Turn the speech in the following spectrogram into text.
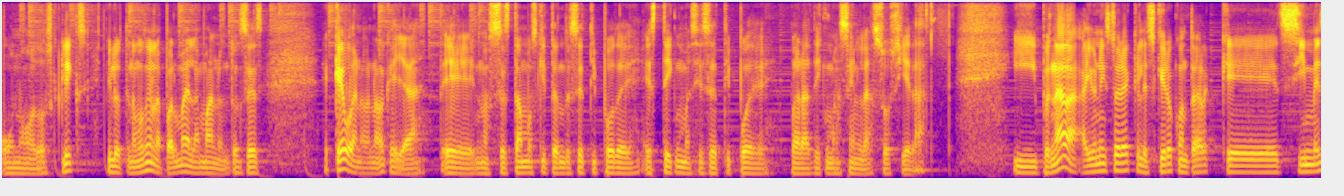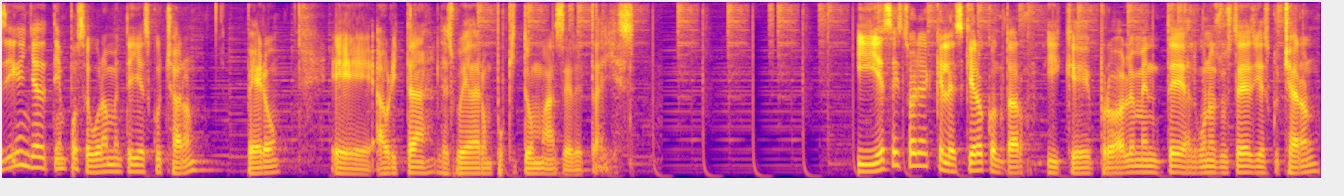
uno o dos clics y lo tenemos en la palma de la mano. Entonces, qué bueno, ¿no? Que ya eh, nos estamos quitando ese tipo de estigmas y ese tipo de paradigmas en la sociedad. Y pues nada, hay una historia que les quiero contar que si me siguen ya de tiempo seguramente ya escucharon, pero eh, ahorita les voy a dar un poquito más de detalles. Y esa historia que les quiero contar y que probablemente algunos de ustedes ya escucharon,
